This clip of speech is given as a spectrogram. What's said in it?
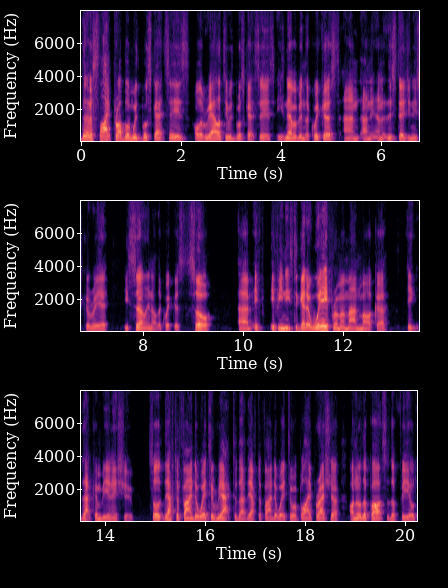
the slight problem with Busquets is, or the reality with Busquets is, he's never been the quickest, and and, and at this stage in his career, he's certainly not the quickest. So, um, if if he needs to get away from a man marker, it, that can be an issue. So they have to find a way to react to that. They have to find a way to apply pressure on other parts of the field,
